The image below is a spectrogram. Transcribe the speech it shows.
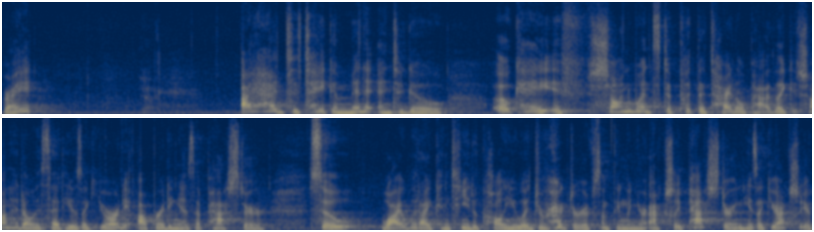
Right? Yeah. I had to take a minute and to go, okay, if Sean wants to put the title, like Sean had always said, he was like, you're already operating as a pastor. So why would I continue to call you a director of something when you're actually pastoring? He's like, you're actually,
